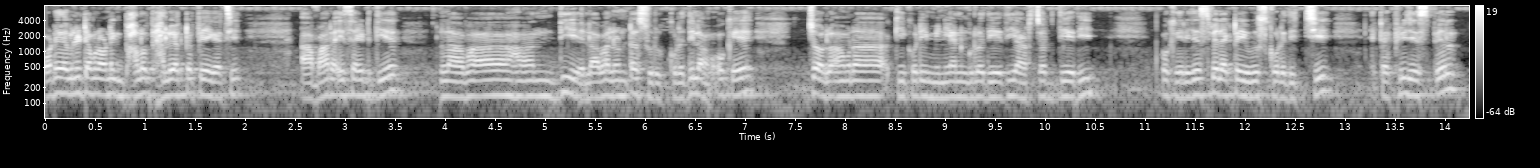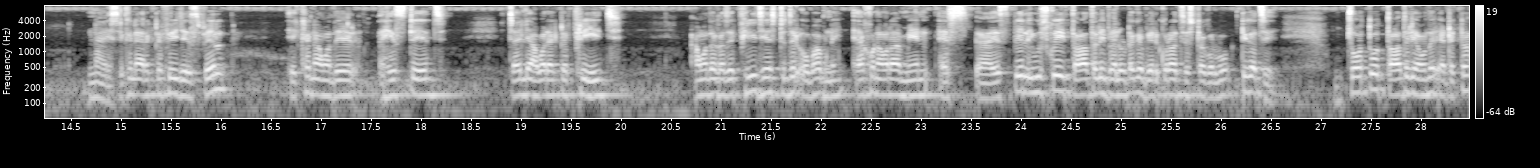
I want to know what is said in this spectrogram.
অর্ডেন অ্যাবিলিটি আমরা অনেক ভালো ভ্যালু একটা পেয়ে গেছি। আবার এই সাইড দিয়ে লাভাহান দিয়ে লাভালনটা শুরু করে দিলাম। ওকে, চলো আমরা কি করি? মিনিয়ানগুলো দিয়ে দিই, আর্চার দিয়ে দিই। ওকে রেজ স্পেল একটা ইউজ করে দিচ্ছি। একটা ফ্রিজ স্পেল। নাইস, এখানে আরেকটা ফ্রিজ স্পেল। এখানে আমাদের হেস্টেজ, চাইলে আবার একটা ফ্রিজ। আমাদের কাছে ফ্রিজ হেস্টেজের অভাব নেই। এখন আমরা মেন স্পেল ইউজ করেই তাড়াতাড়ি ভ্যালুটাকে বের করার চেষ্টা করব, ঠিক আছে? যত তাড়াতাড়ি আমাদের অ্যাটাকটা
